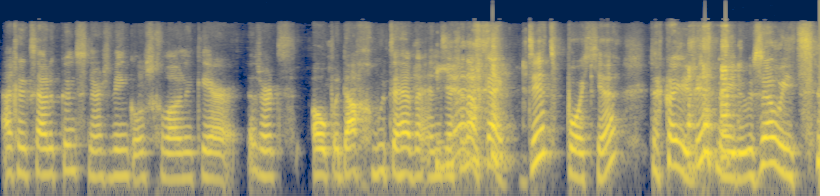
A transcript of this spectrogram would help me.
eigenlijk zouden kunstenaarswinkels gewoon een keer een soort open dag moeten hebben en zeggen, Ja. nou kijk, dit potje, daar kan je dit mee doen, zoiets.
